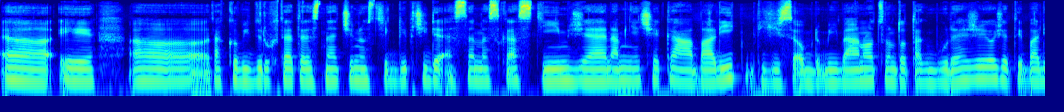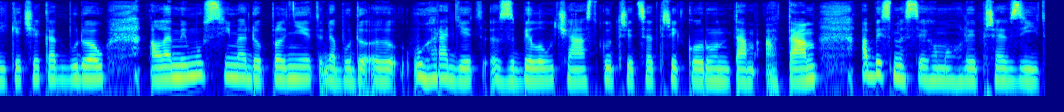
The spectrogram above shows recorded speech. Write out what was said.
eh, i eh, takový druh té trestné činnosti, kdy přijde SMS s tím, že na mě čeká balík, když se období Vánoc, on to tak bude, že, jo, že ty balíky čekat budou, ale my musíme doplnit nebo do, uhradit zbylou částku 33 korun tam a tam, aby jsme si ho mohli převzít.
